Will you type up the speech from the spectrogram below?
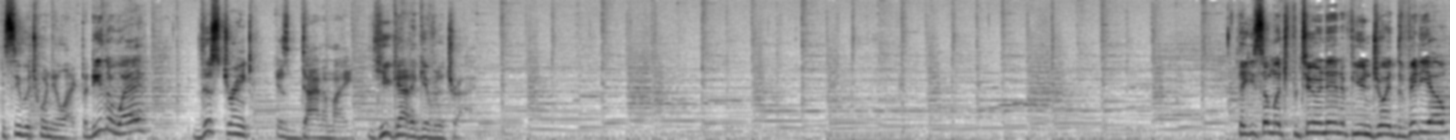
and see which one you like. But either way, this drink is dynamite. You gotta give it a try. Thank you so much for tuning in. If you enjoyed the video,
